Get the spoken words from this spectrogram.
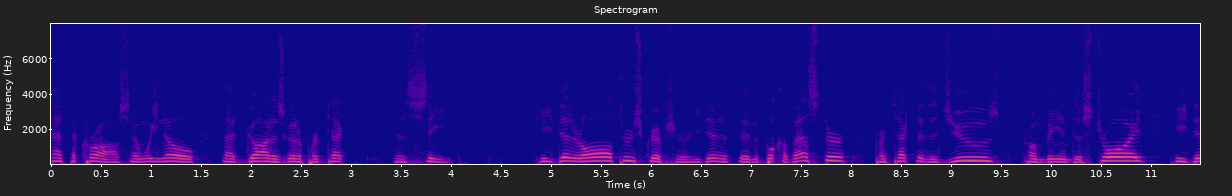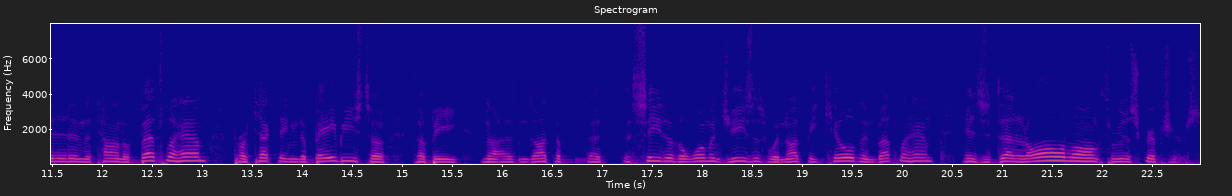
at the cross, and we know that God is going to protect this seed. He did it all through Scripture. He did it in the book of Esther, protected the Jews from being destroyed. He did it in the town of Bethlehem, protecting the babies to, to be not, not the, the, the seed of the woman, Jesus, would not be killed in Bethlehem. He's done it all along through the Scriptures.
